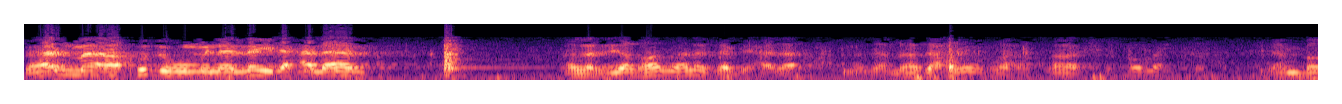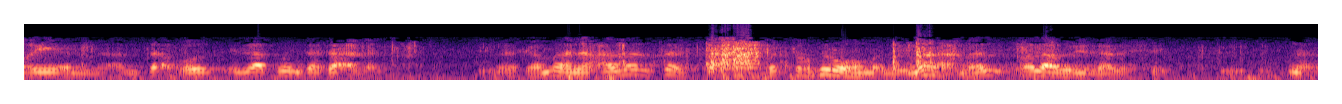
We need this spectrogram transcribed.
فهل ما أخذه من الليل حلال؟ الذي يظهر ليس بحلال ما دام لا تحضر فلا ينبغي ان أن تأخذ إذا كنت تعمل. إذا كان ما عمل تخبرهم اني ما اعمل ولا اريد هذا الشيء. نعم.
